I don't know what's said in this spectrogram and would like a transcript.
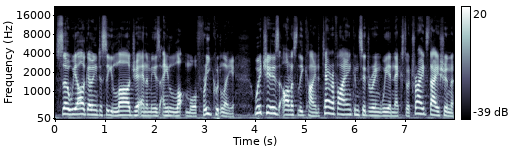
so we are going to see larger enemies a lot more frequently, which is honestly kind of terrifying considering we are next to a trade station,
